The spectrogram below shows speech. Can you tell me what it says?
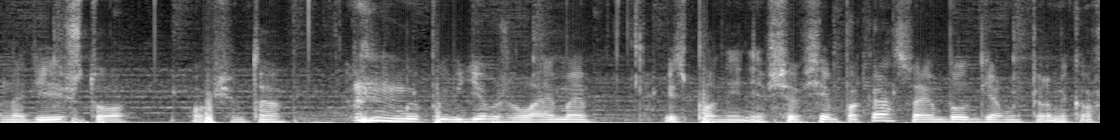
Надеюсь, что, в общем-то, мы приведем желаемое исполнение. Все, всем пока. С вами был Герман Пермяков.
